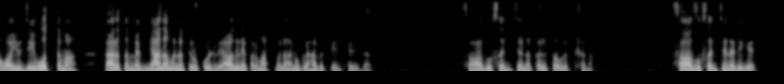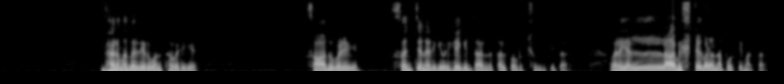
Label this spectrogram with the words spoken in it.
ವಾಯು ಜೀವೋತ್ತಮ ತಾರತಮ್ಯ ಜ್ಞಾನವನ್ನು ತಿಳ್ಕೊಳ್ರಿ, ಆಗಲೇ ಪರಮಾತ್ಮನ ಅನುಗ್ರಹ ಆಗುತ್ತೆ ಅಂತ ಹೇಳಿದ್ದಾರೆ. ಸಾಧು ಸಜ್ಜನ ಕಲ್ಪವೃಕ್ಷನ. ಸಾಧು ಸಜ್ಜನರಿಗೆ, ಧರ್ಮದಲ್ಲಿರುವಂಥವರಿಗೆ, ಸಾಧುಗಳಿಗೆ ಸಜ್ಜನರಿಗೆ ಇವರು ಹೇಗಿದ್ದಾರೆ ಅಂದರೆ ಕಲ್ಪವೃಕ್ಷದಂತಿದ್ದಾರೆ ಅವರ ಎಲ್ಲ ಅಭಿಷ್ಟಗಳನ್ನು ಪೂರ್ತಿ ಮಾಡ್ತಾರೆ.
